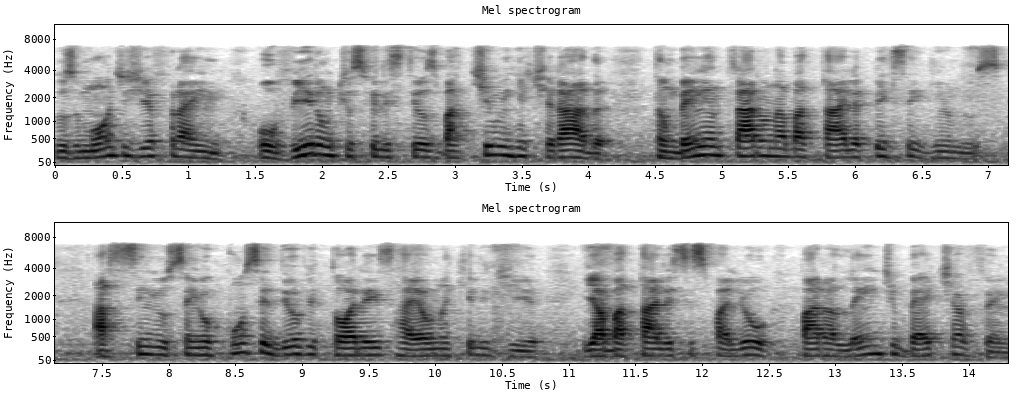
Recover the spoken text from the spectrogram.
nos montes de Efraim ouviram que os filisteus batiam em retirada, também entraram na batalha perseguindo-os. Assim o Senhor concedeu vitória a Israel naquele dia, e a batalha se espalhou para além de Bet-Avém.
